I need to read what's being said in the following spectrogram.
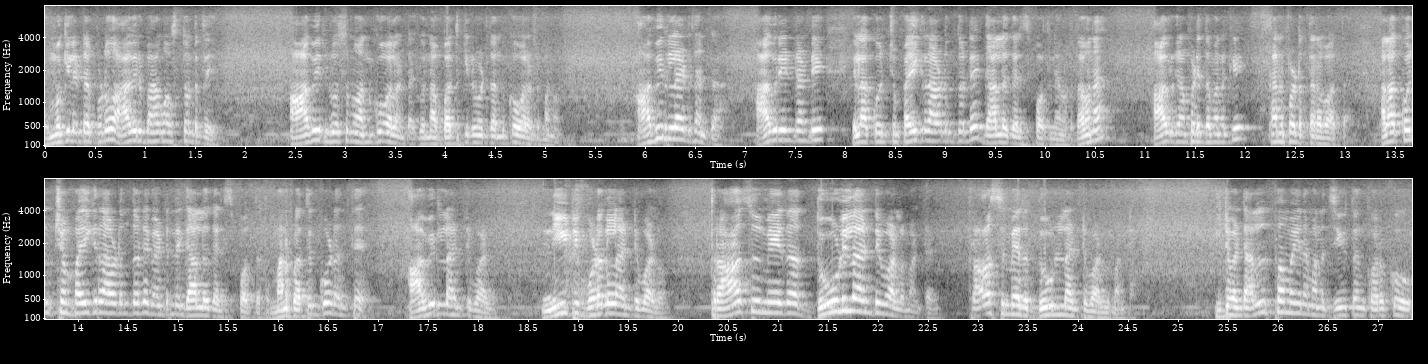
ఉమ్మకిలేటప్పుడు ఆవిరి బాగా వస్తుంటుంది. ఆవిరి కోసం అనుకోవాలంట నా బతికినటువంటిది అనుకోవాలంట మనం. ఆవిరి లాంటిదంట. ఆవిరి ఏంటంటే ఇలా కొంచెం పైకి రావడంతో గాల్లో కలిసిపోతూనే ఉంటుంది అవునా? ఆవిరి కనపడిద్దా మనకి కనపడిన తర్వాత. అలా కొంచెం పైకి రావడంతో వెంటనే గాల్లో కలిసిపోతుంది. మన బ్రతుకు కూడా అంతే. ఆవిరి లాంటి వాళ్ళు. నీటి బుడగ లాంటి వాళ్ళం. త్రాసు మీద ధూళి లాంటి వాళ్ళం అంటండి త్రాసు మీద ధూళి లాంటి వాళ్ళం అంట. ఇటువంటి అల్పమైన మన జీవితం కొరకు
